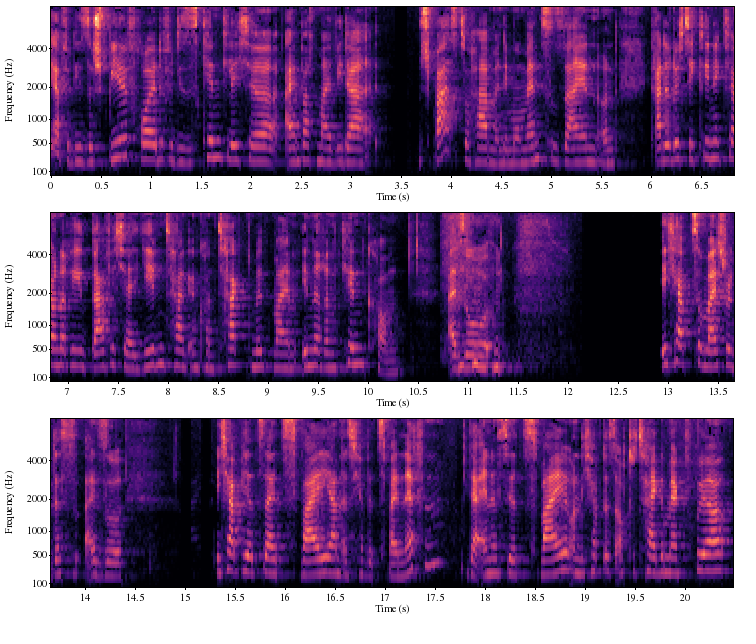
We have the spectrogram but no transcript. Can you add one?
ja, für diese Spielfreude, für dieses Kindliche, einfach mal wieder Spaß zu haben, in dem Moment zu sein. Und gerade durch die Klinik-Clownerie darf ich ja jeden Tag in Kontakt mit meinem inneren Kind kommen. Also ich habe zum Beispiel das, also ich habe jetzt seit zwei Jahren, also ich habe jetzt zwei Neffen, der eine ist jetzt zwei und ich habe das auch total gemerkt. Früher,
